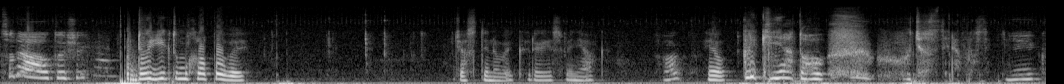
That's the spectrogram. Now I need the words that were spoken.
Co dál, to je všechno. Dojdi k tomu chlapovi. Justinovi, který je sviňák. Fakt? Jo. Klikni na toho. Justina, prosím. Dík.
